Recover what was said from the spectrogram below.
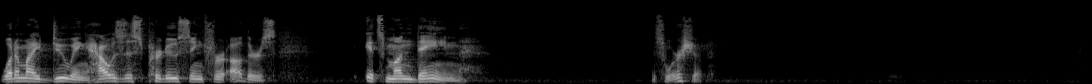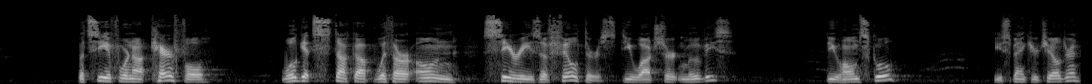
What am I doing? How is this producing for others? It's mundane. It's worship. But see, if we're not careful, we'll get stuck up with our own series of filters. Do you watch certain movies? Do you homeschool? Do you spank your children?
